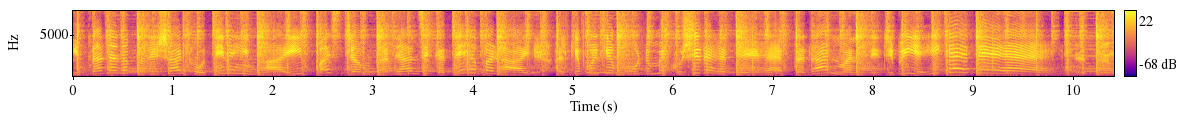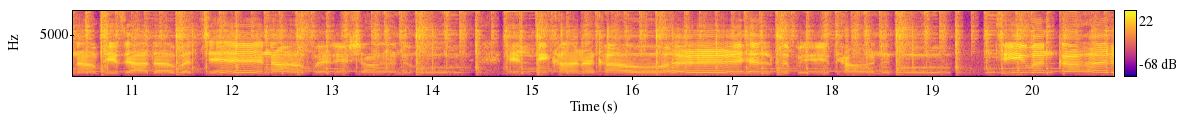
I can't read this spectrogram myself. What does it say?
इतना ज़्यादा परेशान होते नहीं भाई, बस जमकर ध्यान से करते हैं पढ़ाई। हल्के फुल्के मूड में खुशी रहते हैं, प्रधानमंत्री जी भी यही कहते हैं। इतना भी ज़्यादा बच्चे ना परेशान हो। खाना खाओ और हेल्थ पे ध्यान दो। जीवन का हर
